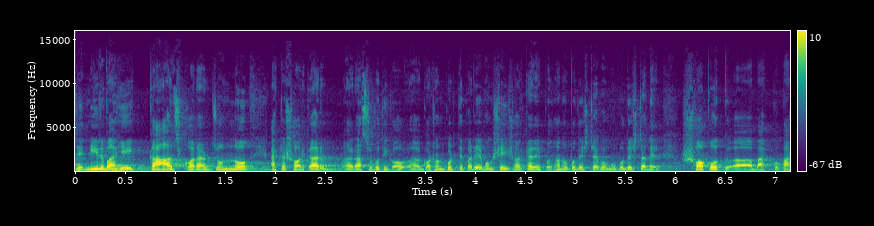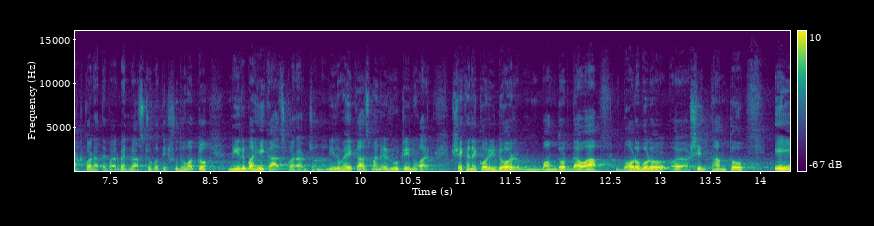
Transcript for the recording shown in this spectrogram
যে নির্বাহী কাজ করার জন্য একটা সরকার রাষ্ট্রপতি গঠন করতে পারে এবং সেই সরকারের প্রধান উপদেষ্টা এবং উপদেষ্টাদের শপথ বাক্য পাঠ করাতে পারবেন রাষ্ট্রপতি। শুধুমাত্র নির্বাহী কাজ করার জন্য, নির্বাহী কাজ মানে রুটিন ওয়ার্ক সেখানে করিডোর বন্দর দেওয়া, বড় বড় সিদ্ধান্ত, এই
